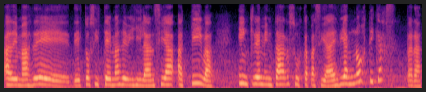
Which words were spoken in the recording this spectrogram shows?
además de, de estos sistemas de vigilancia activa, incrementar sus capacidades diagnósticas para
